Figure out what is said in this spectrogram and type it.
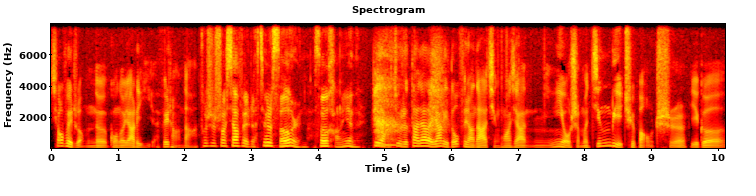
消费者们的工作压力也非常大。不是说消费者，就是所有人嘛，所有行业的人。对啊，就是大家的压力都非常大的情况下，你你有什么精力去保持一个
